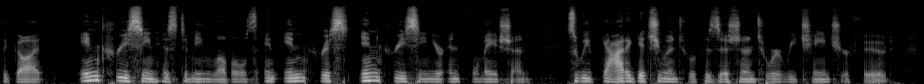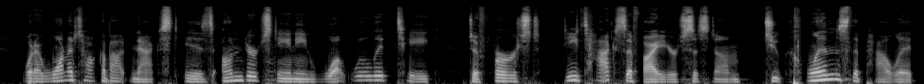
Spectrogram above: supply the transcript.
the gut, increasing histamine levels, and increase, increasing your inflammation. So we've got to get you into a position to where we change your food. What I want to talk about next is understanding what will it take to first detoxify your system, to cleanse the palate,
